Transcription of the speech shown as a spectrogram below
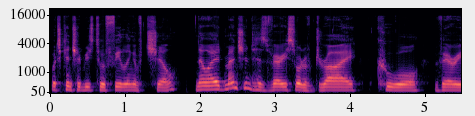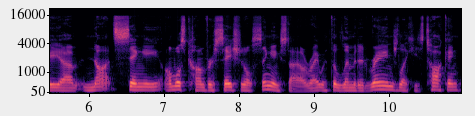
which contributes to a feeling of chill. Now, I had mentioned his very sort of dry, cool, very um, not singy, almost conversational singing style, right? With the limited range, like he's talking.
